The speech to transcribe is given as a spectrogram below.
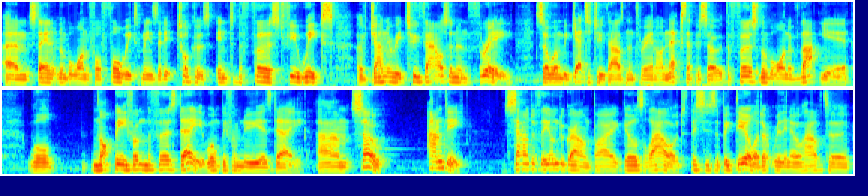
um, staying at number one for four weeks means that it took us into the first few weeks of January 2003. So when we get to 2003 in our next episode, the first number one of that year will not be from the first day. It won't be from New Year's Day. Um, so, Andy, Sound of the Underground by Girls Aloud. This is a big deal. I don't really know how to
